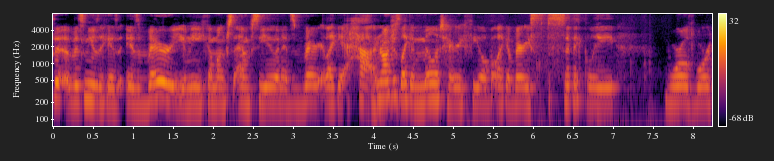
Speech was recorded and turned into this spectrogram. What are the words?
th- this music is is very unique amongst the MCU, and it's very like it had not just like a military feel, but like a very specifically World War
